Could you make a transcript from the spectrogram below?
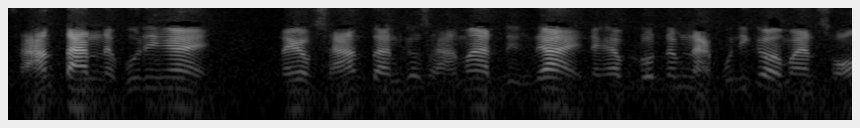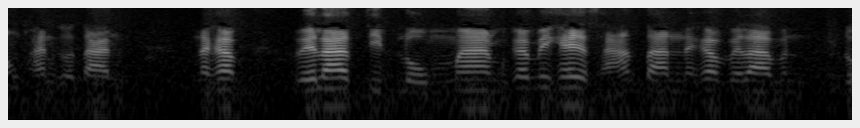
3 ตันนะพูดง่ายนะครับ3ตันก็สามารถดึงได้นะครับลดน้ำหนักพวกนี้ก็ประมาณ 2,000 กว่าตันนะครับ เวลาติดลมมามันก็ไม่แค่3ตันนะครับ เวลามัน โด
